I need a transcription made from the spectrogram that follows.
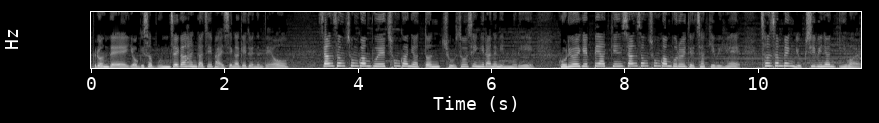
그런데 여기서 문제가 한 가지 발생하게 되는데요. 쌍성 총관부의 총관이었던 조소생이라는 인물이 고려에게 빼앗긴 쌍성 총관부를 되찾기 위해 1362년 2월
